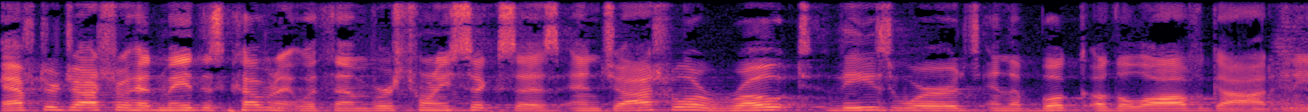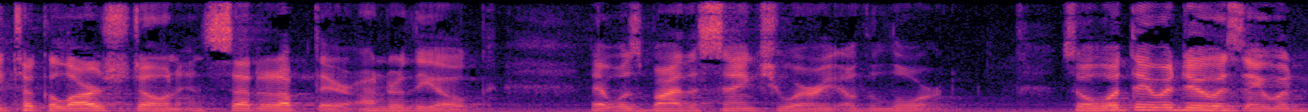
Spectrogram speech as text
After Joshua had made this covenant with them, verse 26 says, And Joshua wrote these words in the book of the law of God, and he took a large stone and set it up there under the oak that was by the sanctuary of the Lord. So what they would do is they would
